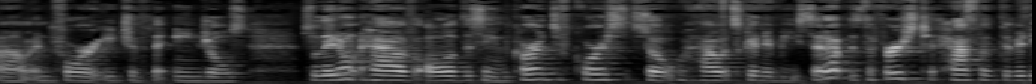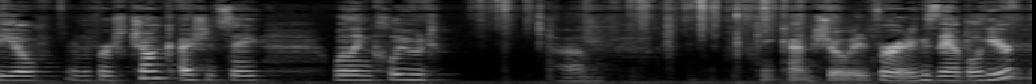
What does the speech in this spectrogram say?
um, and for each of the angels. So they don't have all of the same cards, of course. So how it's going to be set up is the first half of the video, or the first chunk, I should say, will include, um, can kind of show it for an example here.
